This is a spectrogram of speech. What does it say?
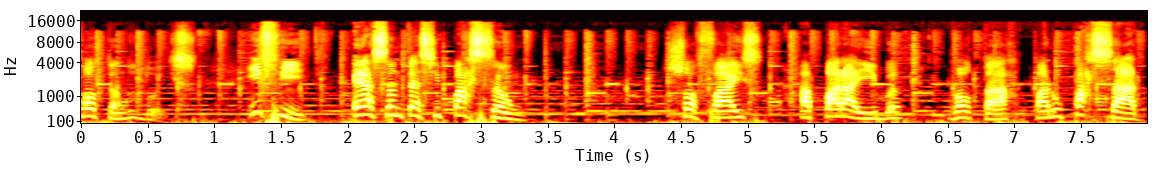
faltando dois. Enfim, essa antecipação só faz a Paraíba voltar para o passado,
